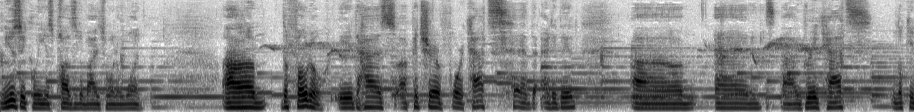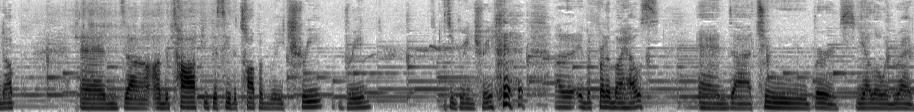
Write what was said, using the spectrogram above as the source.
Musical.ly is Positive Vibes 101. Um, the photo, it has a picture of four cats edited um, and uh, gray cats looking up. And uh, on the top, you can see the top of a tree, green. It's a green tree in the front of my house. And uh, two birds, yellow and red,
